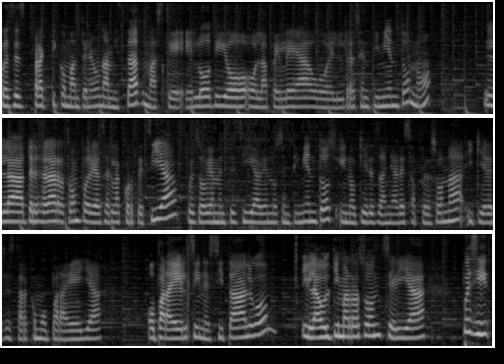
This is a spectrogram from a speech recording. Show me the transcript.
pues es práctico mantener una amistad más que el odio o la pelea o el resentimiento, ¿no? La tercera razón podría ser la cortesía, pues obviamente sigue habiendo sentimientos y no quieres dañar a esa persona y quieres estar como para ella o para él si necesita algo. Y la última razón sería, pues sí,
